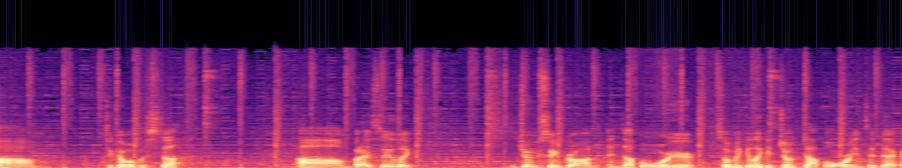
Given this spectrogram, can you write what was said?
um, to come up with stuff. Um, but I'd say like Junk Synchron and Doppel Warrior, so making like a Junk Doppel oriented deck,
